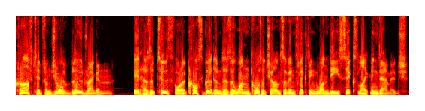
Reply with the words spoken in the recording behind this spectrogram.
crafted from jaw of blue dragon. It has a tooth for a crossguard and has a 1 quarter chance of inflicting 1d6 lightning damage.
